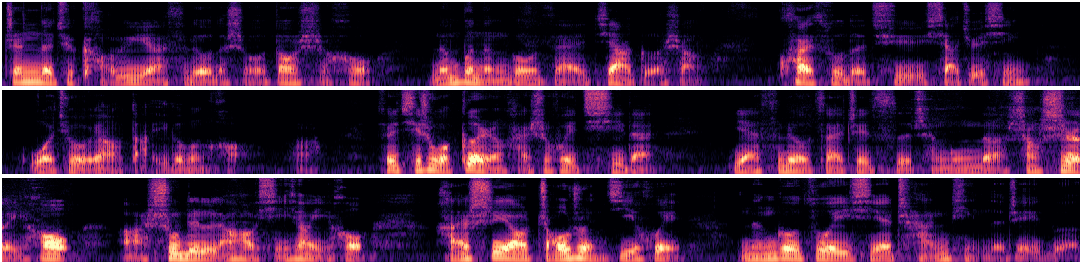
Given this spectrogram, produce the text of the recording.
真的去考虑 ES 六的时候，到时候能不能够在价格上快速的去下决心，我就要打一个问号啊！所以其实我个人还是会期待 ES 六在这次成功的上市了以后啊，树立了良好形象以后，还是要找准机会，能够做一些产品的这个。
